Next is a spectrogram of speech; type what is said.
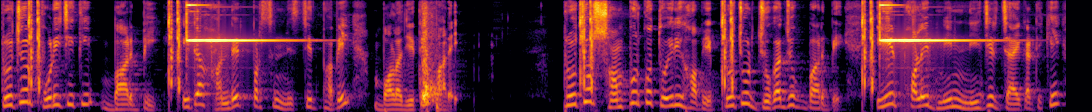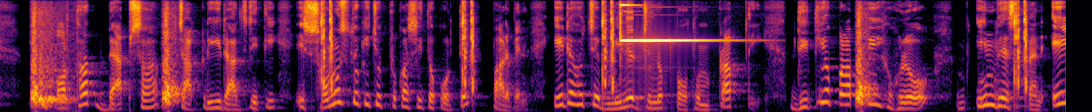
প্রচুর পরিচিতি বাড়বে। এটা হান্ড্রেড পার্সেন্ট নিশ্চিতভাবেই বলা যেতে পারে। প্রচুর সম্পর্ক তৈরি হবে, প্রচুর যোগাযোগ বাড়বে। এর ফলে মিন নিজের জায়গাটিকে, অর্থাৎ ব্যবসা, চাকরি, রাজনীতি এই সমস্ত কিছু প্রকাশিত করতে পারবেন। এটা হচ্ছে মিনের জন্য প্রথম প্রাপ্তি। দ্বিতীয় প্রাপ্তি হলো ইনভেস্টমেন্ট এই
